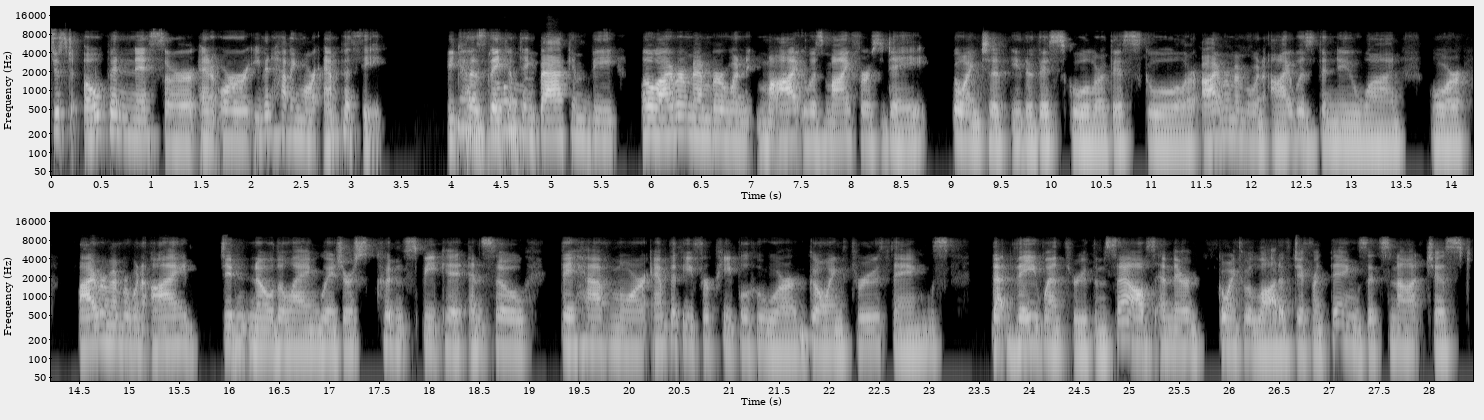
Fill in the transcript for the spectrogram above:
just openness or and or even having more empathy. Yeah, because they can think back and be, oh, I remember when my it was my first day going to either this school or this school, or I remember when I was the new one, or I remember when I didn't know the language or couldn't speak it. And so they have more empathy for people who are going through things that they went through themselves and they're going through a lot of different things. It's not just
